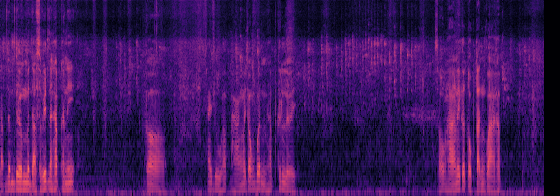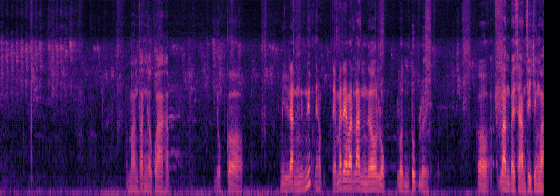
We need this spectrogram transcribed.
ดับเดิมๆมันดับสวิตช์นะครับคันนี้ ก็ให้ดูครับหางไม่ต้องเบิ้ลครับขึ้นเลยสองหางนี่ก็ตกตันกว่าครับ ประมาณตันกว่าครับ ยกก็มีลั่นนิดๆครับ แต่ไม่ได้ว่าลั่นแล้วหลกหล่นตุ๊บเลย ก็ลั่นไปสามสี่จังหวะ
